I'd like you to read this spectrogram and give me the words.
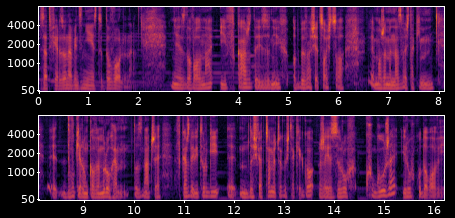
zatwierdzona, więc nie jest dowolna. Nie jest dowolna i w każdej z nich odbywa się coś, co możemy nazwać takim e, dwukierunkowym ruchem. To znaczy, w każdej liturgii e, doświadczamy czegoś takiego, że jest ruch ku górze i ruch ku dołowi.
